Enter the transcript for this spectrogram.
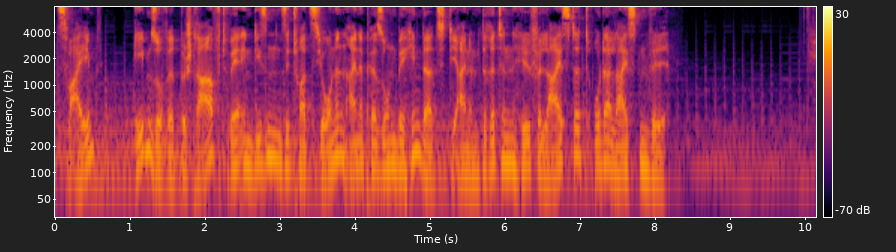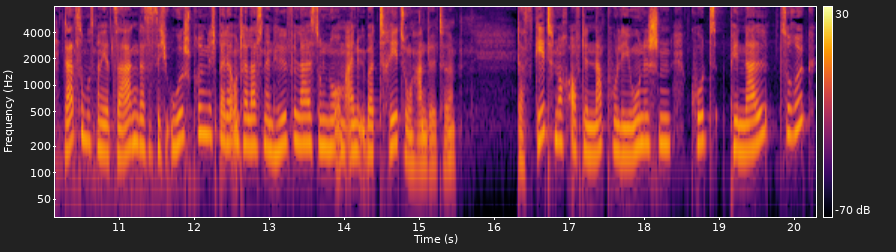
2. Ebenso wird bestraft, wer in diesen Situationen eine Person behindert, die einem Dritten Hilfe leistet oder leisten will. Dazu muss man jetzt sagen, dass es sich ursprünglich bei der unterlassenen Hilfeleistung nur um eine Übertretung handelte. Das geht noch auf den napoleonischen Code Penal zurück.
